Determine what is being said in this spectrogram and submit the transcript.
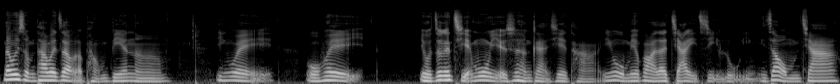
那为什么他会在我的旁边呢？因为我会有这个节目，也是很感谢他，因为我没有办法在家里自己录音。你知道，我们家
